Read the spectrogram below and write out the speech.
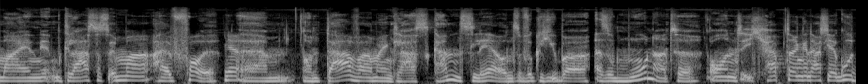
mein Glas ist immer halb voll. Ja. Ähm, und da war mein Glas ganz leer und so wirklich über also Monate. Und ich habe dann gedacht, ja gut,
